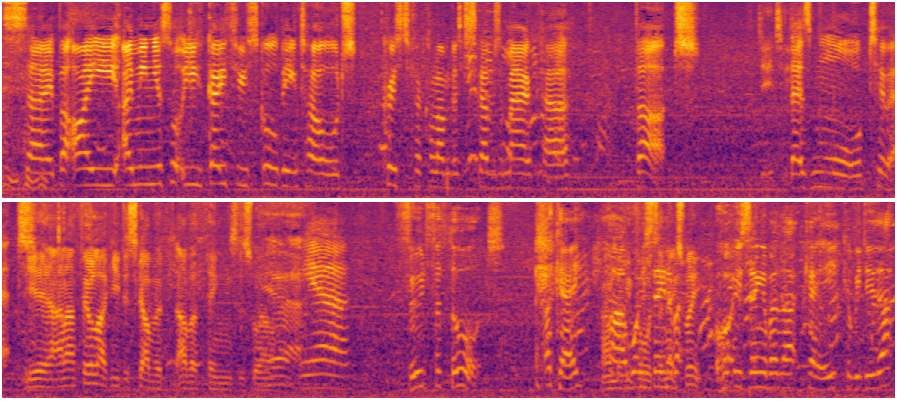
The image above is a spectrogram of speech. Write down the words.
So, but I, I mean, you're sort of you go through school being told Christopher Columbus discovered America, but Did he? there's more to it. Yeah, and I feel like he discovered other things as well. Yeah. Yeah. Food for thought. Okay. uh, looking what, are you forward to saying next about, week. what are you saying about that, Katie? Can we do that?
